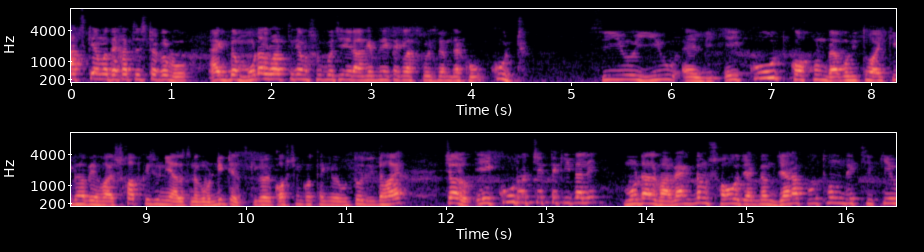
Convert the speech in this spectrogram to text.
আজকে আমরা দেখার চেষ্টা করব একদম মোডাল ভার্ব থেকে আমরা শুরু করছি। এর আগের দিন একটা ক্লাস করেছিলাম, দেখো কুট সিও ইউ এল ডি এই কুট কখন ব্যবহৃত হয়, কীভাবে হয় সব কিছু নিয়ে আলোচনা করব ডিটেলস কীভাবে কোশ্চেন করতে হয় কীভাবে উত্তর দিতে হয়। চলো, এই কুট হচ্ছে একটা কি তাহলে? মোডাল ভাব একদম সহজ, একদম যারা প্রথম দেখছি, কেউ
